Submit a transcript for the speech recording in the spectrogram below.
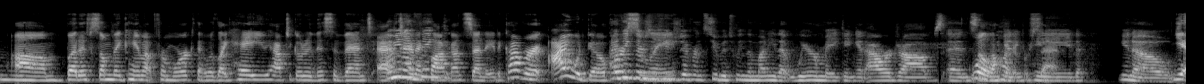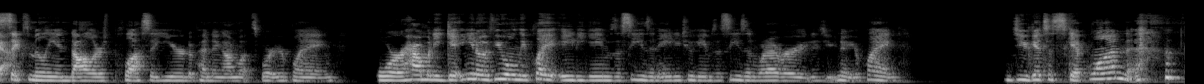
Mhm. Um, but if something came up from work that was like, hey, you have to go to this event at I mean, I 10 think- o'clock on Sunday to cover it, I would go I think there's a huge difference too between the money that we're making at our jobs and Well, someone getting 100%. paid, you know, Yeah. six million dollars plus a year, depending on what sport you're playing, or how many ga- you know, if you only play 80 games a season, 82 games a season, whatever it is you know you're playing. Do you get to skip one?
